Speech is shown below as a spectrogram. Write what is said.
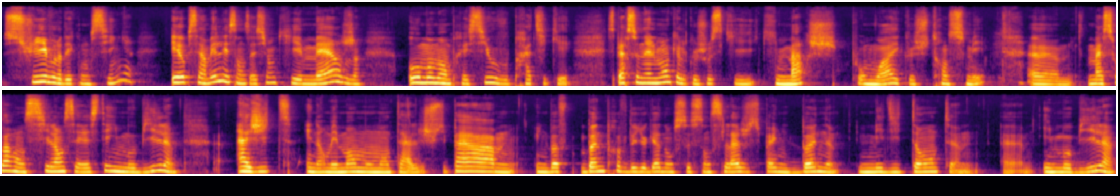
suivre des consignes et observer les sensations qui émergent au moment précis où vous pratiquez. C'est personnellement quelque chose qui, marche pour moi et que je transmets. Euh, m'asseoir en silence et rester immobile agite énormément mon mental. Je suis pas une bonne prof de yoga dans ce sens-là, je suis pas une bonne méditante euh, immobile,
